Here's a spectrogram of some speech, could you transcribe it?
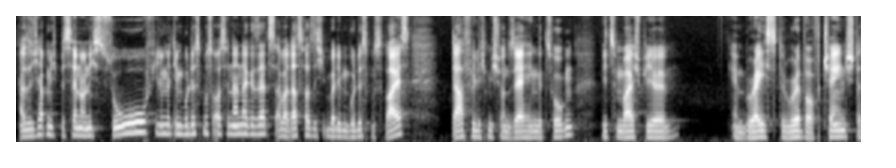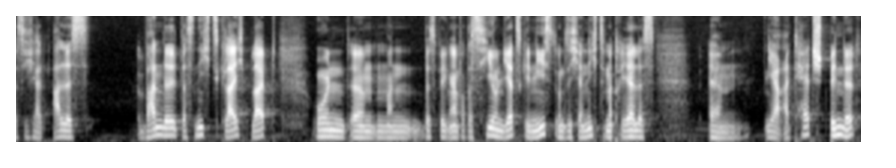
Also ich habe mich bisher noch nicht so viel mit dem Buddhismus auseinandergesetzt, aber das, was ich über den Buddhismus weiß, da fühle ich mich schon sehr hingezogen, wie zum Beispiel Embrace the River of Change, dass sich halt alles wandelt, dass nichts gleich bleibt und ähm, man deswegen einfach das Hier und Jetzt genießt und sich an nichts Materielles ähm, ja, attached bindet,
